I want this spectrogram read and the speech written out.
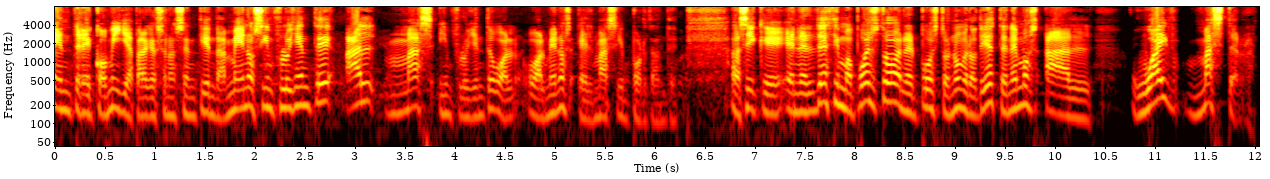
entre comillas, para que se nos entienda, menos influyente al más influyente, o al menos el más importante. Así que en el décimo puesto, en el puesto número 10, tenemos al Wife Master.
